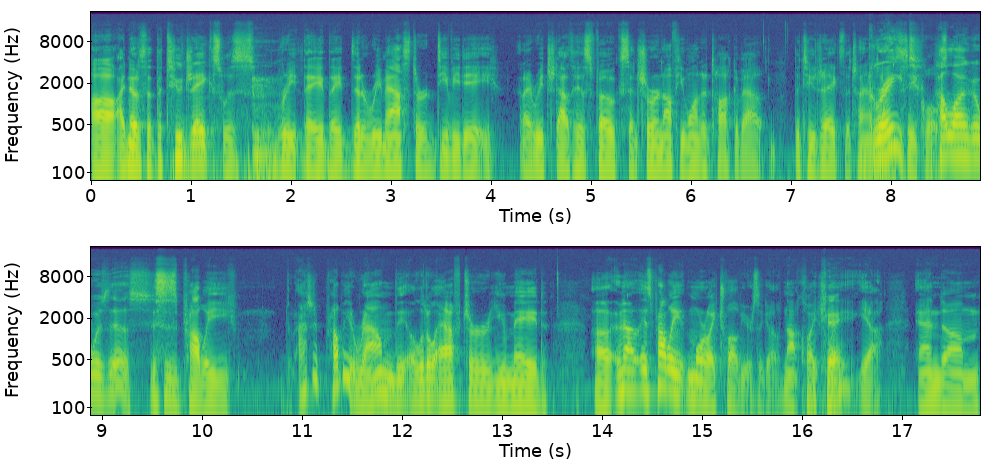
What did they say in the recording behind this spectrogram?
Uh, I noticed that the Two Jakes was re, they they did a remastered DVD, and I reached out to his folks, and sure enough, he wanted to talk about the Two Jakes, the Chinatown Great. sequels. How long ago was this? This is probably actually probably around the a little after you made. Uh, no, it's probably more like twelve years ago, not quite Okay. 20. Yeah, and um,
